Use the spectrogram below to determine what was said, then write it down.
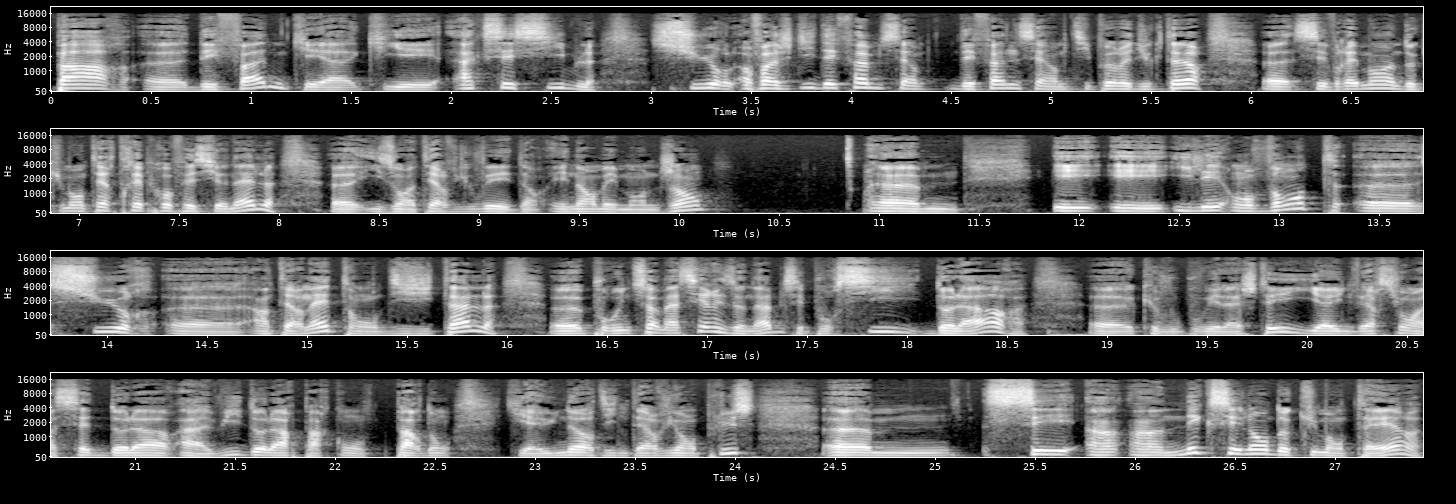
par euh, des fans, qui est, accessible sur. Enfin, je dis des fans, c'est des fans, c'est un petit peu réducteur. Euh, c'est vraiment un documentaire très professionnel. Euh, ils ont interviewé énormément de gens. Euh, et, et il est en vente euh, sur euh, internet en digital euh, pour une somme assez raisonnable. C'est pour 6 dollars euh, que vous pouvez l'acheter. Il y a une version à 7 dollars, à 8 dollars par contre, pardon, qui a une heure d'interview en plus. C'est un, un excellent documentaire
